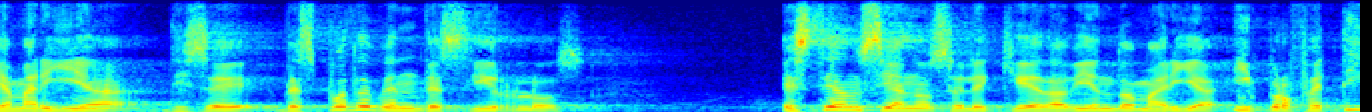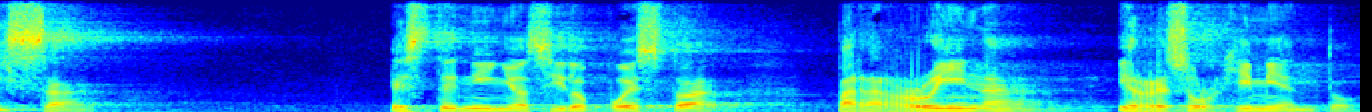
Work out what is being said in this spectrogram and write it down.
y a María, dice, después de bendecirlos, este anciano se le queda viendo a María y profetiza, este niño ha sido puesto para ruina y resurgimiento,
